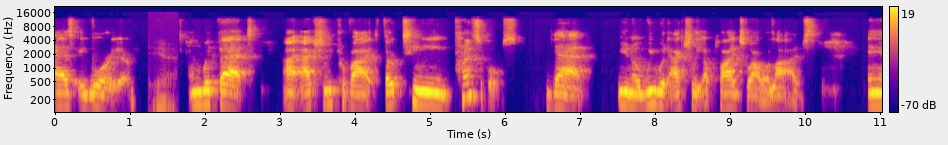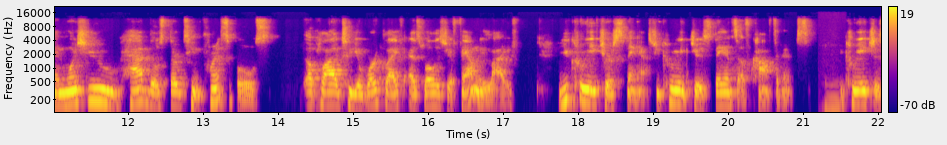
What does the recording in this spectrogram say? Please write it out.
as a warrior. Yeah. And with that, I actually provide 13 principles that you know we would actually apply to our lives. And once you have those 13 principles applied to your work life as well as your family life, you create your stance. You create your stance of confidence. Mm-hmm. You create your,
